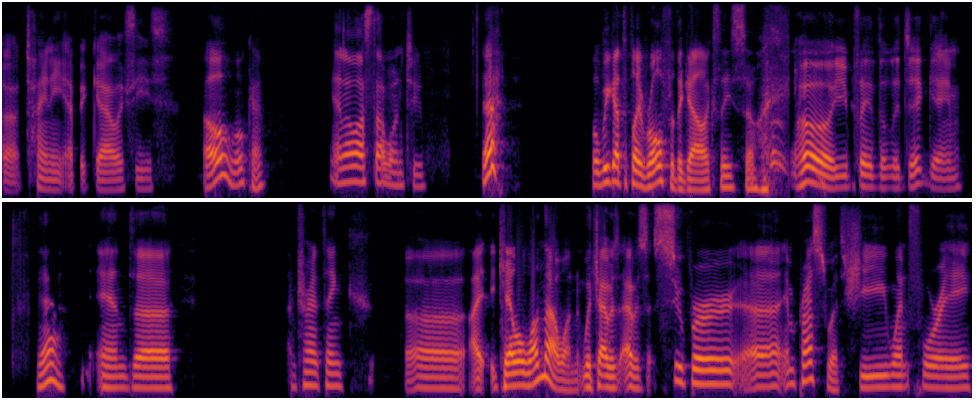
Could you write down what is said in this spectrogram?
uh, Tiny Epic Galaxies. Oh, okay. And I lost that one too. Yeah. Well, we got to play Roll for the Galaxy, so Oh, you played the legit game. Yeah, and uh I'm trying to think. Uh, I Kayla won that one, which I was I was super uh, impressed with. She went for a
